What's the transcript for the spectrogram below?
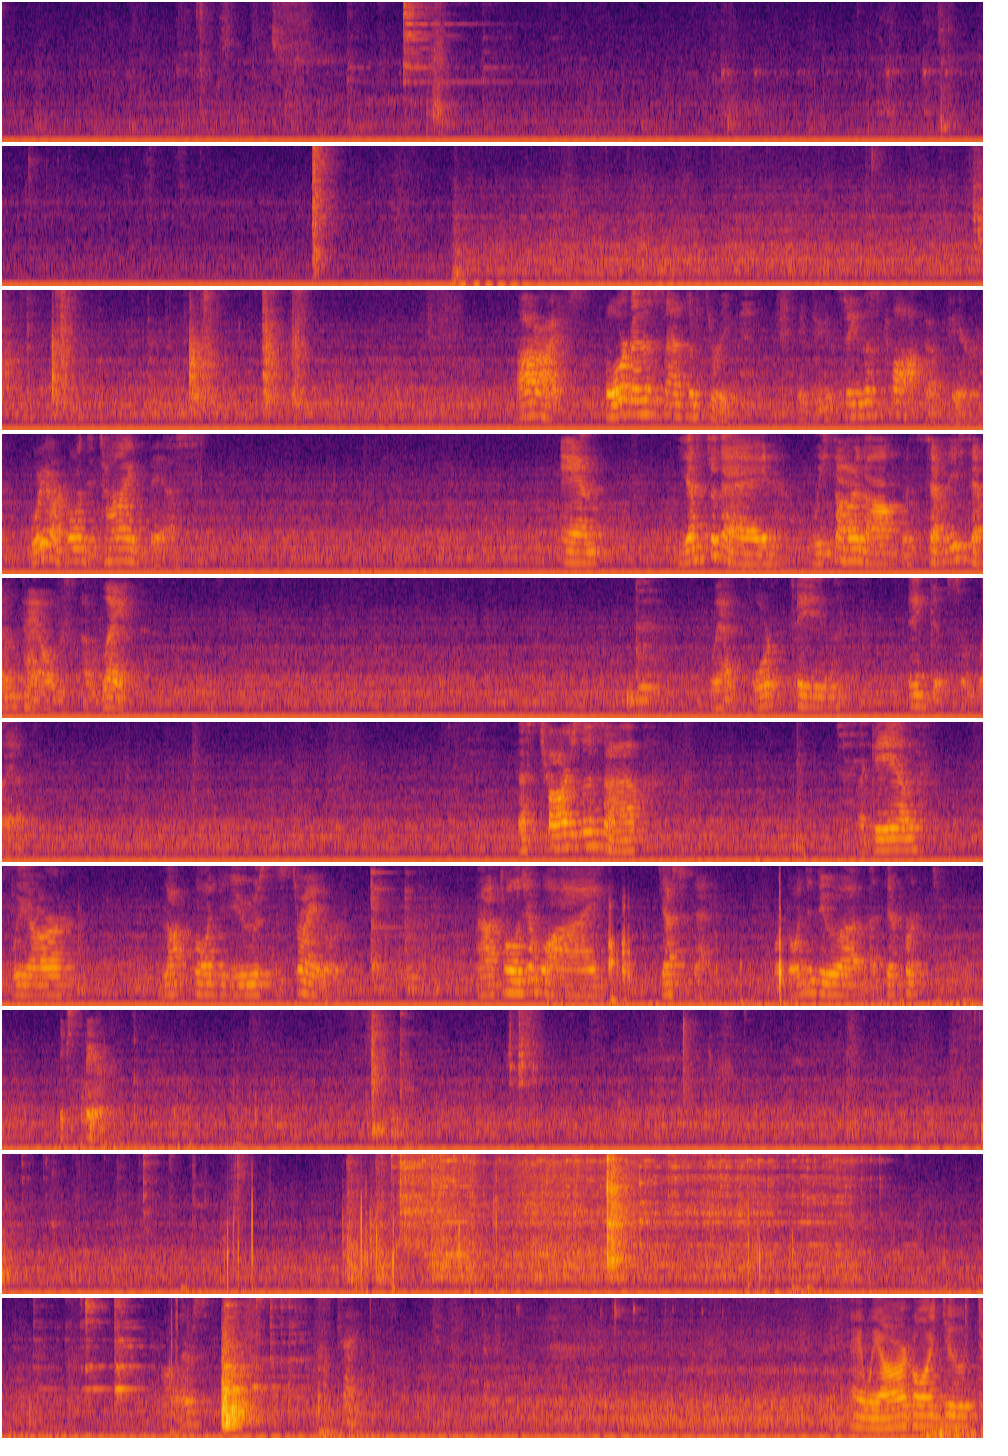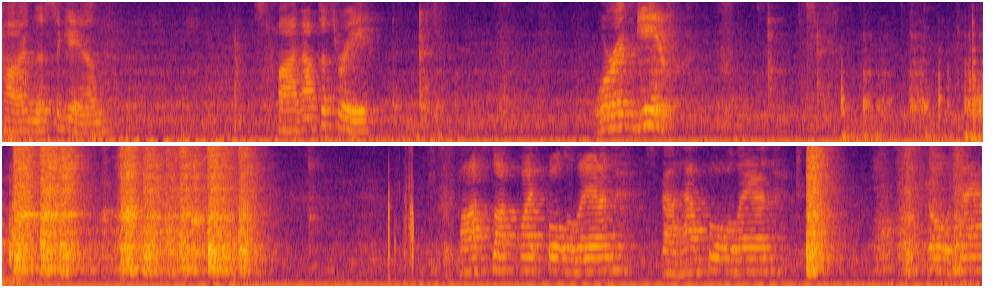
All right, four minutes after three. If you can see this clock up here, we are going to time this. And yesterday, we started off with 77 pounds of lead. We had 14 ingots of lead. Let's charge this up. Again, we are not going to use the strainer. And I told you why yesterday. We're going to do a, a different experiment. And we are going to time this again. It's five after three. We're in gear. The pot's not quite full of lead. It's about half full of lead. Let's go with that.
